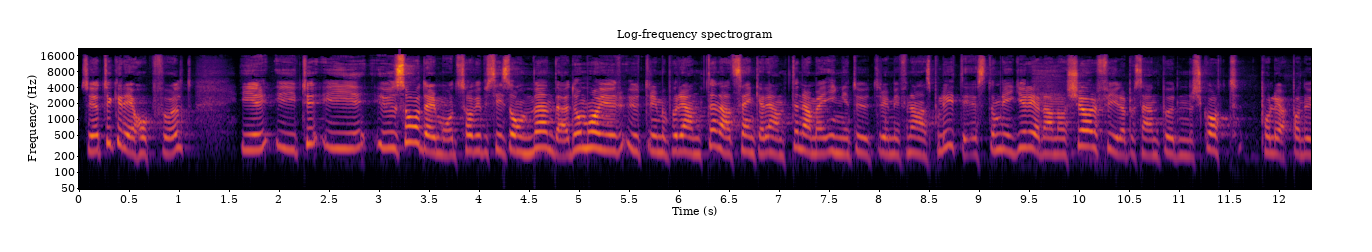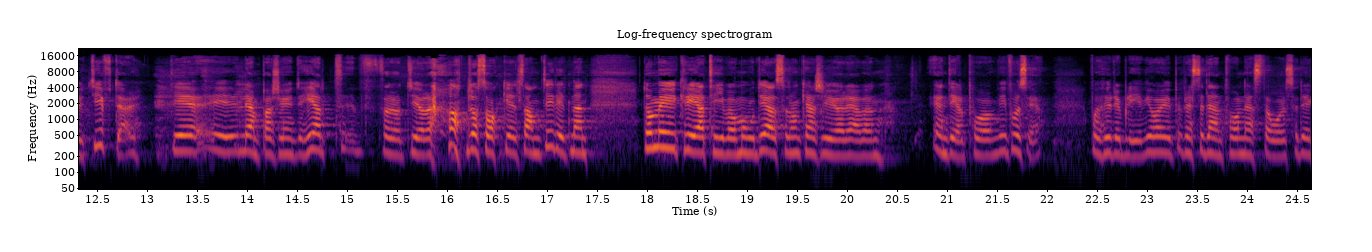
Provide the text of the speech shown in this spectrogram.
Så jag tycker det är hoppfullt. I, i, I, USA däremot så har vi precis omvända. De har ju utrymme på räntorna, att sänka räntorna, men inget utrymme finanspolitiskt. De ligger redan och kör 4% budgetunderskott på löpande utgifter. Det eh, lämpar sig ju inte helt för att göra andra saker samtidigt, men de är ju kreativa och modiga så de kanske gör även en del på, vi får se på hur det blir. Vi har ju presidentval nästa år så det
